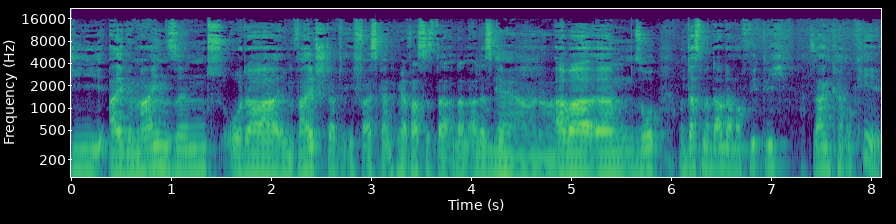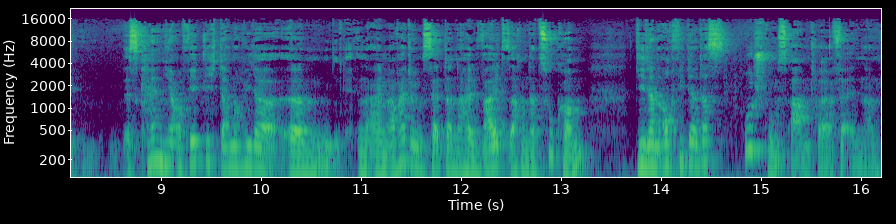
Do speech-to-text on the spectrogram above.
die allgemein sind oder im Wald statt, ich weiß gar nicht mehr, was es da dann alles Ja, gibt. ja, oder- Aber ähm, so, und dass man da dann auch wirklich sagen kann, okay, es können hier auch wirklich dann noch wieder ähm, in einem Erweiterungsset dann halt Waldsachen dazukommen, die dann auch wieder das Ursprungsabenteuer verändern.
